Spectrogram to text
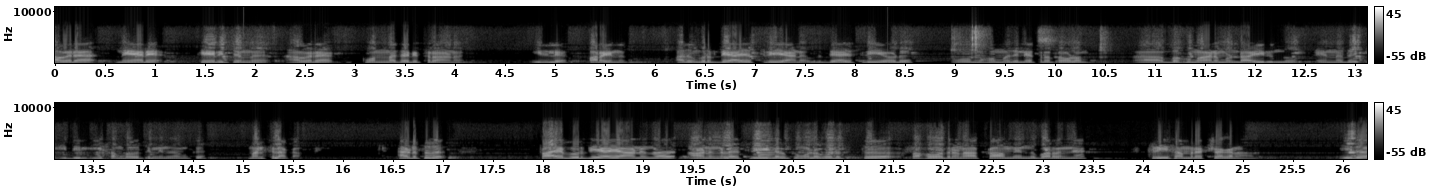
അവരെ നേരെ കയറി ചെന്ന് അവരെ കൊന്ന ചരിത്രമാണ് ഇതിൽ പറയുന്നത്. അതും വൃദ്ധയായ സ്ത്രീയാണ്. വൃദ്ധയായ സ്ത്രീയോട് മുഹമ്മദിന് എത്രത്തോളം ബഹുമാനമുണ്ടായിരുന്നു എന്നത് ഇതിൽ ഈ സംഭവത്തിൽ നിന്ന് നമുക്ക് മനസ്സിലാക്കാം. അടുത്തത് പ്രായപൂർത്തിയായ ആണുങ്ങൾ ആണുങ്ങളെ സ്ത്രീകൾക്ക് മുല കൊടുത്ത് സഹോദരനാക്കാം എന്ന് പറഞ്ഞ സ്ത്രീ സംരക്ഷകനാണ്. ഇത്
